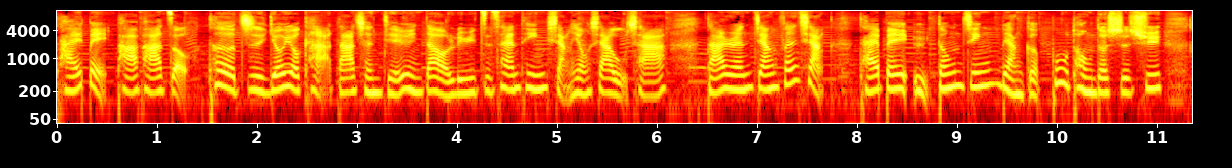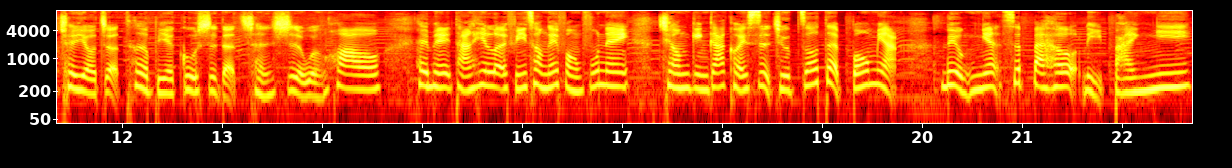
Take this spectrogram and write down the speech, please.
台北趴趴走。特制悠游卡搭乘捷运到驴子餐厅享用下午茶。达人将分享台北与东京两个不同的时区，却有着特别故事的城市文化哦。嘿嘿谈起来非常的丰富呢？从今家开始就做得报名。六月十八号礼拜二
